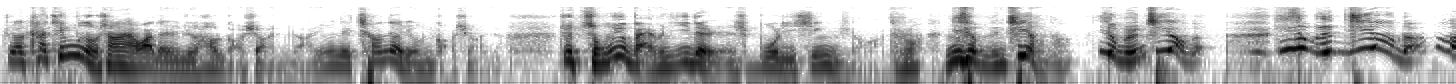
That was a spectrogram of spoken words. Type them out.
就要看听不懂上海话的人觉得好搞笑，你知道因为那腔调就很搞笑，就总有百分之一的人是玻璃心，你知道吗？他说你怎么能这样呢？你怎么能这样的？你怎么能这样的啊？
